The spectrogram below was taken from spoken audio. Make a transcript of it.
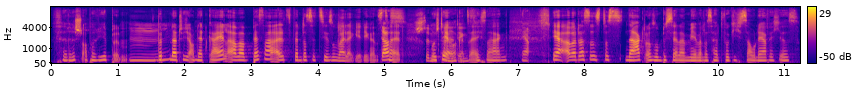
frisch operiert bin. Mhm. Wird natürlich auch nicht geil, aber besser, als wenn das jetzt hier so weitergeht die ganze Das Zeit. stimmt Muss ich dir auch ganz ehrlich sagen. Ja. Ja, aber das ist, das nagt auch so ein bisschen an mir, weil das halt wirklich saunervig ist.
